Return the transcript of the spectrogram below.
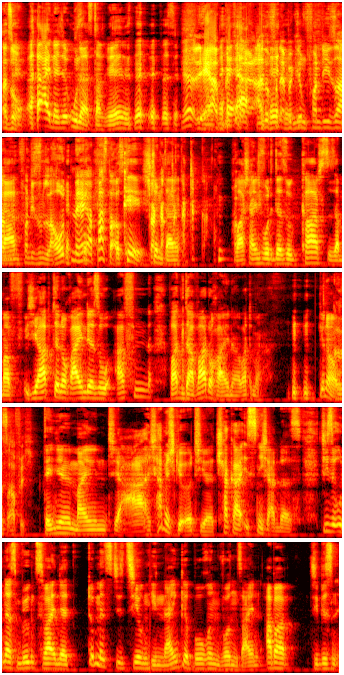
Also. Einer der Unas dann, ja, ja, ja, also von der Begriff von, dieser, ja. von diesen Lauten her passt das. Okay, stimmt. Dann. Wahrscheinlich wurde der so cast. Mal, hier habt ihr noch einen, der so Affen. Warte, da war doch einer. Warte mal. genau. Alles affig. Daniel meint, ja, ich habe mich geirrt hier. Chaka ist nicht anders. Diese Unas mögen zwar in der Domestizierung hineingeboren worden sein, aber sie wissen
